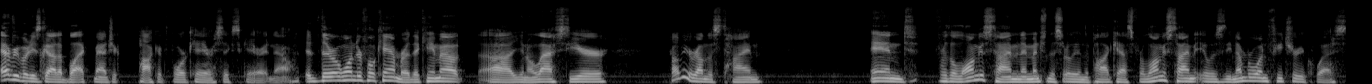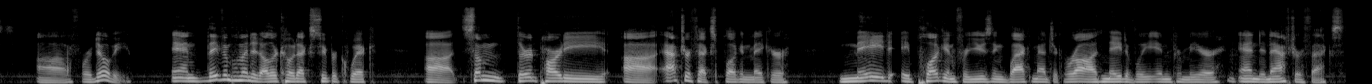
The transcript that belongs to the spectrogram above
everybody's got a Blackmagic Pocket 4K or 6K right now. They're a wonderful camera. They came out, uh, you know, last year, probably around this time. And for the longest time, and I mentioned this earlier in the podcast, for the longest time, it was the number one feature request uh, for Adobe. And they've implemented other codecs super quick. Uh, some third party uh, After Effects plugin maker made a plugin for using Blackmagic Raw natively in Premiere and in After Effects.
